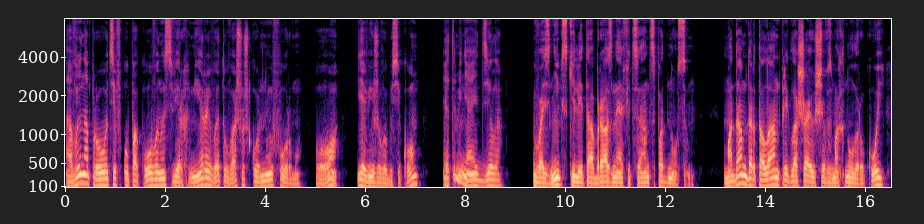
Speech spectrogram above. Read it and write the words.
А вы, напротив, упакованы сверх меры в эту вашу школьную форму. О, я вижу вы босиком. Это меняет дело». Возник скелетообразный официант с подносом. Мадам Д'Арталан приглашающе взмахнула рукой —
